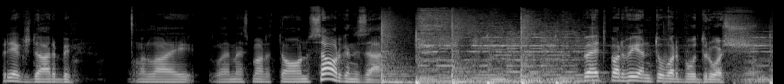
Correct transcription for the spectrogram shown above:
priekšdarbi, lai, lai mēs maratonu saorganizētu. Bet par vienu tu vari būt drošs.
